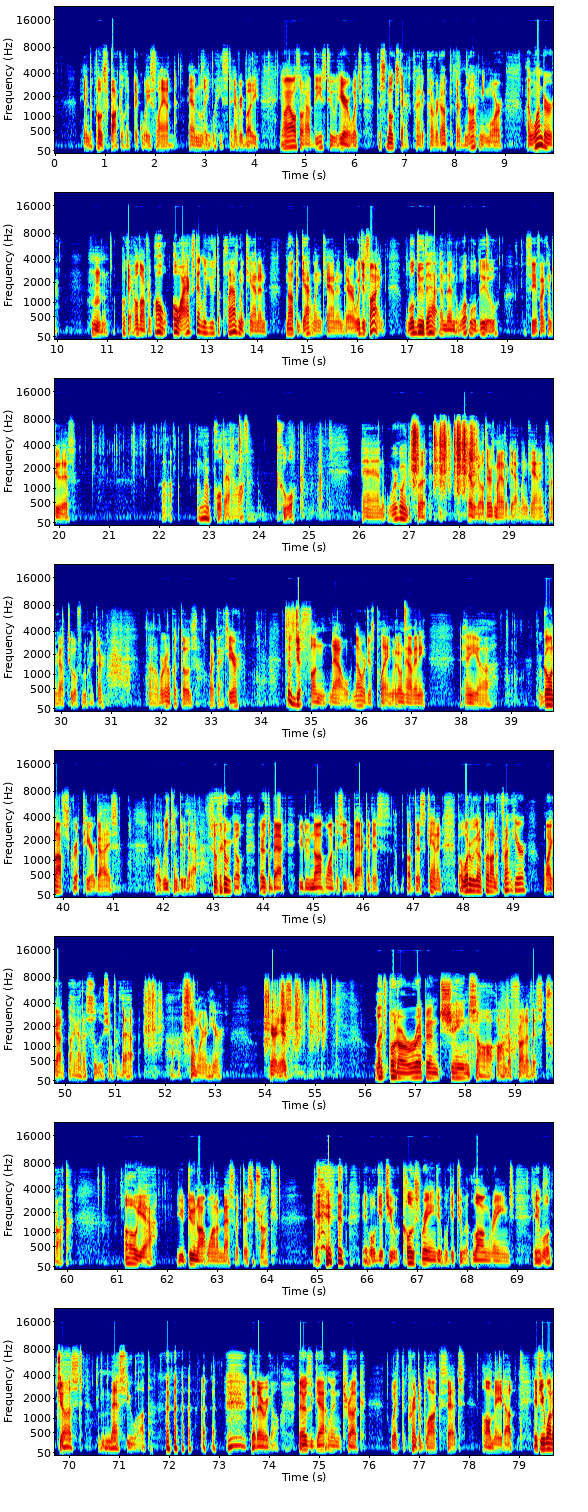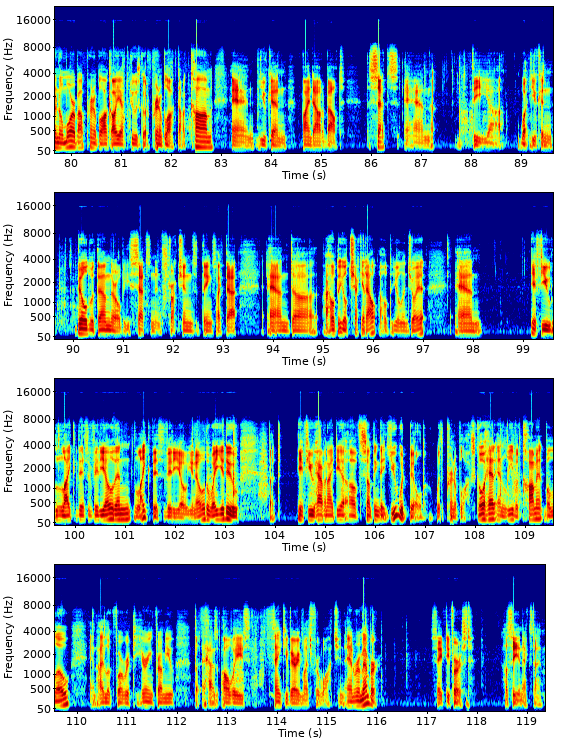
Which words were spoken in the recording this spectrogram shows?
in the post-apocalyptic wasteland and lay waste to everybody. You know, I also have these two here, which the smokestack's kind of covered up, but they're not anymore. I wonder, hmm, okay, hold on for, oh, oh, I accidentally used a plasma cannon, not the Gatling cannon there, which is fine. We'll do that, and then what we'll do, let's see if I can do this. Uh, I'm going to pull that off. Cool. And we're going to put there we go. There's my other Gatling cannon. So I got two of them right there. Uh, we're going to put those right back here. This is just fun now. Now we're just playing. We don't have any, any, uh, we're going off script here, guys. But we can do that. So there we go. There's the back. You do not want to see the back of this, of this cannon. But what are we going to put on the front here? Well, I got, I got a solution for that. Uh, somewhere in here. Here it is. Let's put a ripping chainsaw on the front of this truck. Oh, yeah, you do not want to mess with this truck. it will get you close range, it will get you at long range, it will just mess you up. so there we go. There's the Gatling truck with the PrintABlok set all made up. If you want to know more about PrintABlok, all you have to do is go to printablok.com and you can find out about sets and the uh, what you can build with them. There will be sets and instructions and things like that. And uh, I hope that you'll check it out. I hope that you'll enjoy it. And if you like this video, then like this video, you know, the way you do. But if you have an idea of something that you would build with PrintABloks, go ahead and leave a comment below. And I look forward to hearing from you. But as always, Thank you very much for watching. And remember, safety first. I'll see you next time.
